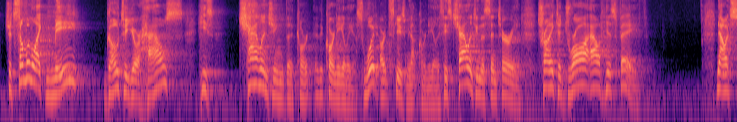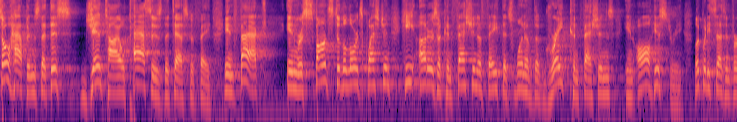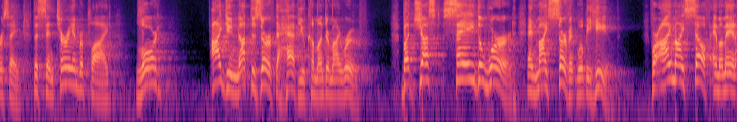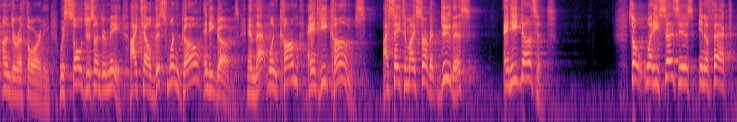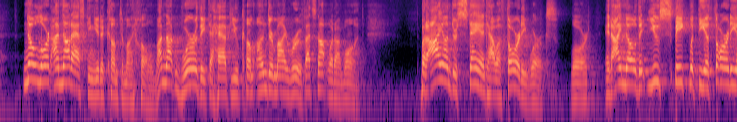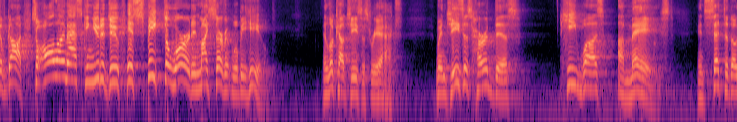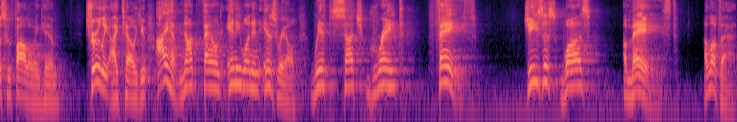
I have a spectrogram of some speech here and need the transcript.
Should someone like me go to your house? He's challenging the, Cor- the Cornelius. Would, or excuse me, not Cornelius. He's challenging the centurion, trying to draw out his faith. Now, it so happens that this Gentile passes the test of faith. In fact, in response to the Lord's question, he utters a confession of faith that's one of the great confessions in all history. Look what he says in verse 8. The centurion replied, Lord, I do not deserve to have you come under my roof, but just say the word, and my servant will be healed. For I myself am a man under authority, with soldiers under me. I tell this one, go, and he goes, and that one, come, and he comes. I say to my servant, do this, and he does it. So, what he says is, in effect, no, Lord, I'm not asking you to come to my home. I'm not worthy to have you come under my roof. That's not what I want. But I understand how authority works, Lord. And I know that you speak with the authority of God. So all I'm asking you to do is speak the word, and my servant will be healed. And look how Jesus reacts. When Jesus heard this, he was amazed and said to those who following him, Truly I tell you, I have not found anyone in Israel with such great faith. Jesus was amazed. I love that.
